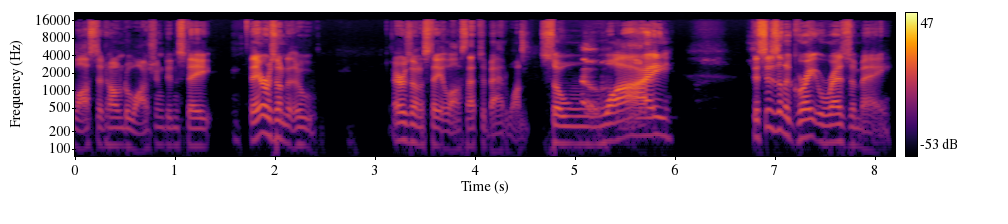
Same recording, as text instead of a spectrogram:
Lost at home to Washington State. The Arizona, ooh, Arizona State lost. That's a bad one. So oh, why? This isn't a great resume.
